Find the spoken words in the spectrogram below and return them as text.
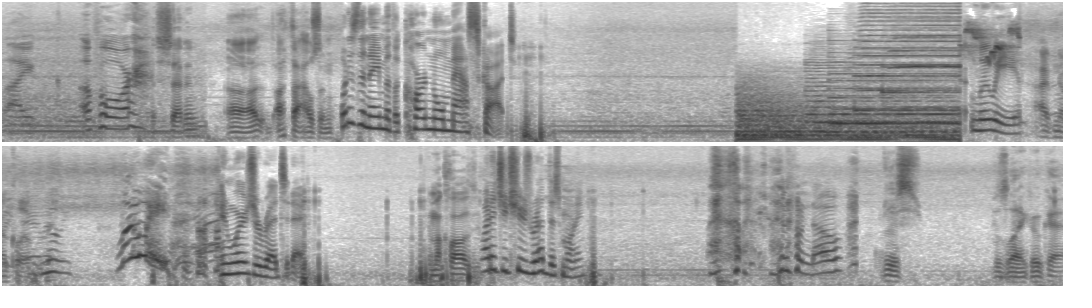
Like a four. A seven. Uh, a thousand. What is the name of the Cardinal mascot? Louis. I have no clue. Louis. Louis! and where's your red today? In my closet. Why did you choose red this morning? I don't know. Just was like, okay.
